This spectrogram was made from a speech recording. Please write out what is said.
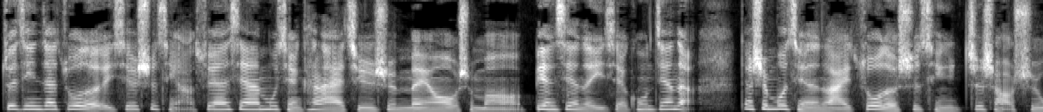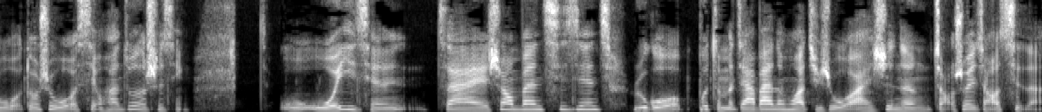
最近在做的一些事情啊，虽然现在目前看来其实是没有什么变现的一些空间的，但是目前来做的事情，至少是我都是我喜欢做的事情。我我以前在上班期间，如果不怎么加班的话，其实我还是能早睡早起的。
